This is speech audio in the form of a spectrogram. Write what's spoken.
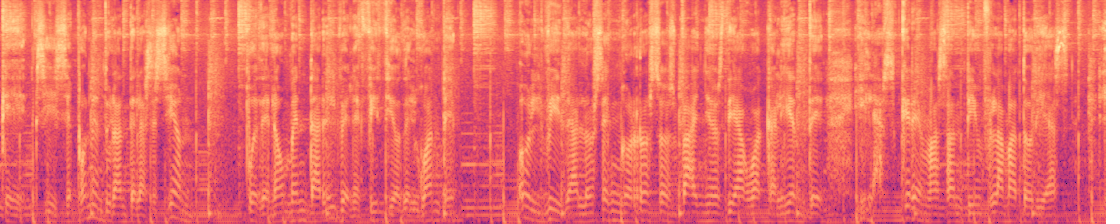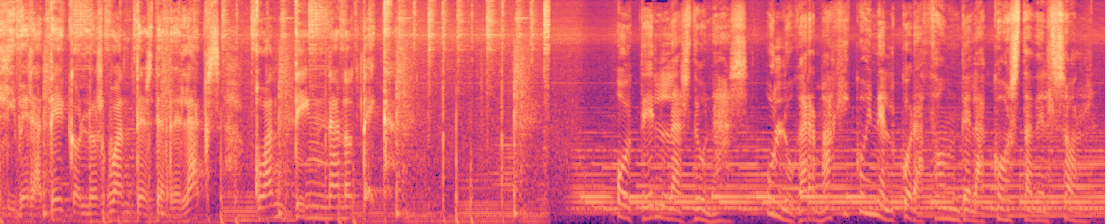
que, si se ponen durante la sesión, pueden aumentar el beneficio del guante. Olvida los engorrosos baños de agua caliente y las cremas antiinflamatorias. Libérate con los guantes de Relax Quanting Nanotech. Hotel Las Dunas, un lugar mágico en el corazón de la Costa del Sol.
